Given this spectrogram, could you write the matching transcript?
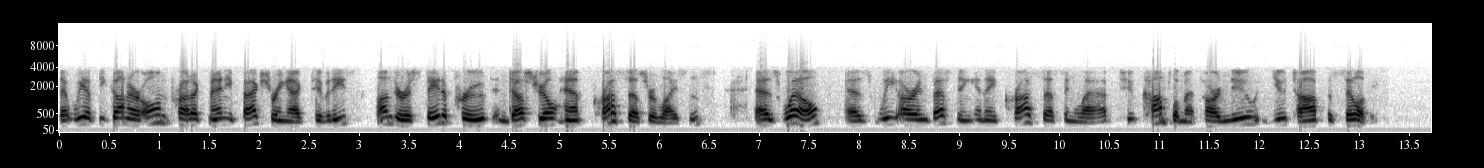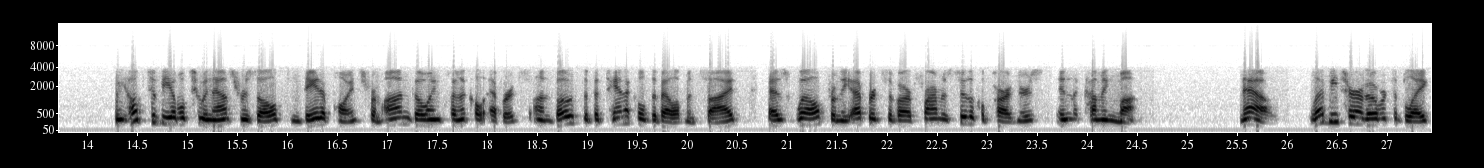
that we have begun our own product manufacturing activities under a state approved industrial hemp processor license, as well as we are investing in a processing lab to complement our new Utah facility. We hope to be able to announce results and data points from ongoing clinical efforts on both the botanical development side as well from the efforts of our pharmaceutical partners in the coming months. Now, let me turn it over to Blake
